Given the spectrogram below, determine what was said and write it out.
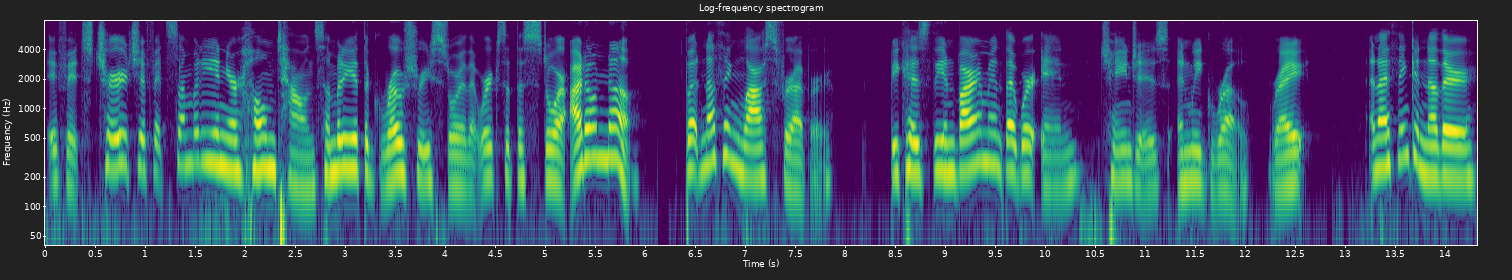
if it's church, if it's somebody in your hometown, somebody at the grocery store that works at the store, I don't know. But nothing lasts forever because the environment that we're in changes and we grow, right? And I think another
